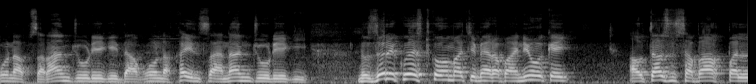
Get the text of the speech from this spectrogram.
غونه افسران جوړیږي دا غونه ښه انسانان جوړیږي نو زه ریکوست کوم چې مهرباني وکړئ او تاسو سبا خپل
